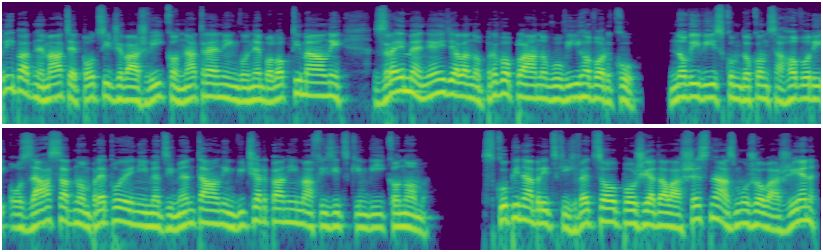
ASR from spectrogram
prípadne máte pocit, že váš výkon na tréningu nebol optimálny, zrejme nejde len o prvoplánovú výhovorku. Nový výskum dokonca hovorí o zásadnom prepojení medzi mentálnym vyčerpaním a fyzickým výkonom. Skupina britských vedcov požiadala 16 mužov a žien,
